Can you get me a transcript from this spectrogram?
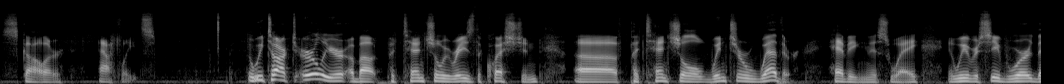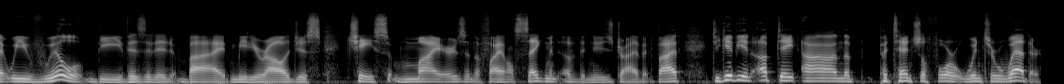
scholar athletes. We talked earlier about potential, we raised the question of potential winter weather heading this way. And we've received word that we will be visited by meteorologist Chase Myers in the final segment of the news drive at 5 to give you an update on the potential for winter weather.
